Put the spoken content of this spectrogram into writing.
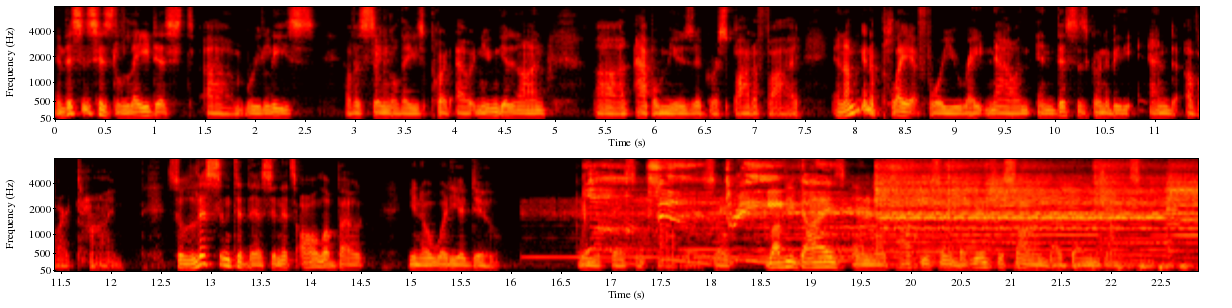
and this is his latest um, release of a single that he's put out, and you can get it on uh, Apple Music or Spotify. And I'm going to play it for you right now, and, and this is going to be the end of our time. So listen to this, and it's all about, you know, what do you do when you're facing problems? So love you guys, and we'll talk to you soon. But here's the song by Ben Johnson.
